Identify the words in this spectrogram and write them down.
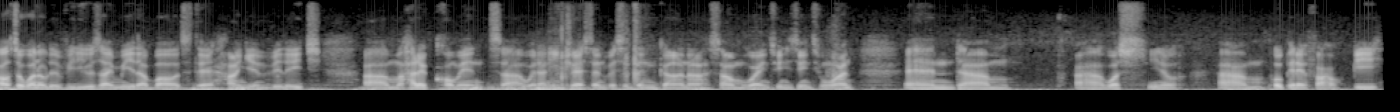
out of one of the videos I made about the hanging village, um, I had a comment uh, with an interest in visiting Ghana somewhere in 2021 and um, was you know um, hoping if I'll be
